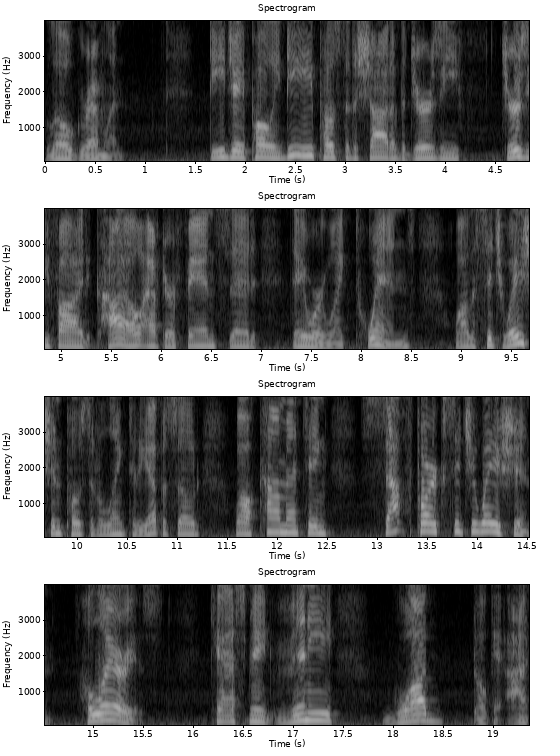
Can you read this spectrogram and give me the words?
low gremlin. DJ Pauly D posted a shot of the Jersey Jerseyfied Kyle after a fan said they were like twins, while the situation posted a link to the episode while commenting, South Park situation, hilarious. Castmate Vinny Guad okay, I,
